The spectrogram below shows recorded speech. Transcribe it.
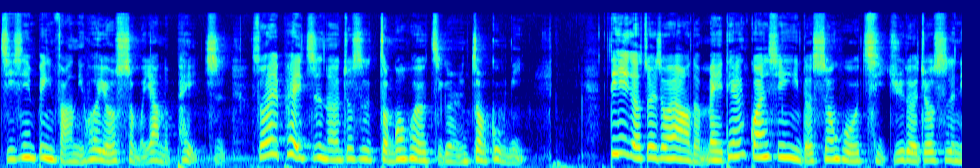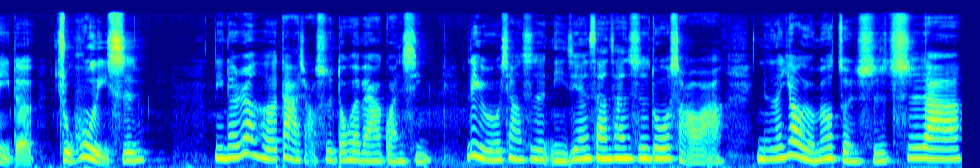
急性病房你会有什么样的配置？所谓配置呢，就是总共会有几个人照顾你。第一个最重要的，每天关心你的生活起居的就是你的主护理师，你的任何大小事都会被他关心。例如像是你今天三餐吃多少啊？你的药有没有准时吃啊？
